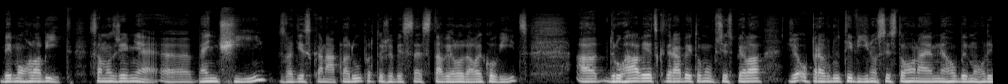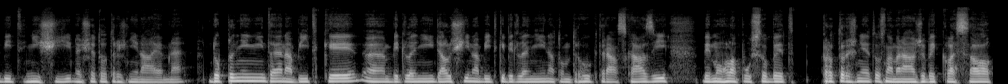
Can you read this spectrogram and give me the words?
by mohla být samozřejmě eh, menší z hlediska nákladů, protože by se stavilo daleko víc. A druhá věc, která by tomu přispěla, že opravdu ty výnosy z toho nájemného by mohly být nižší, než je to tržní nájemné. Doplnění té nabídky eh, bydlení, další nabídky bydlení na tom trhu, která schází, by mohla působit protržně, to znamená, že by klesalo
